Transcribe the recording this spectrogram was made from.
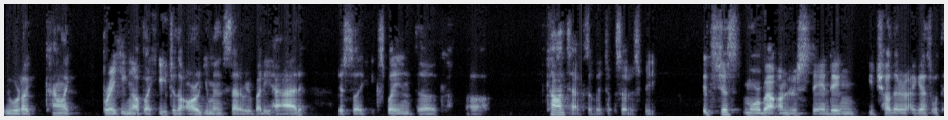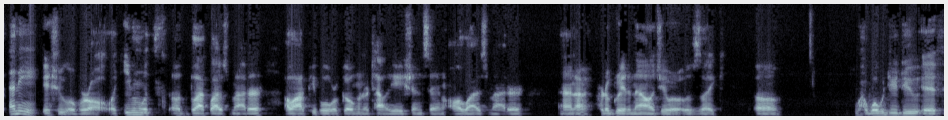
we were like kind of like breaking up like each of the arguments that everybody had, just like explain the uh, context of it, so to speak it's just more about understanding each other, I guess, with any issue overall. Like even with uh, Black Lives Matter, a lot of people were going in retaliation, saying all lives matter. And I heard a great analogy where it was like, uh, what would you do if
